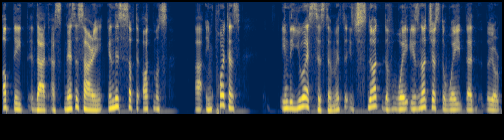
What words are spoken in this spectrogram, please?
update that as necessary. And this is of the utmost uh, importance in the U.S. system. It's, it's not the way. It's not just the way that your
